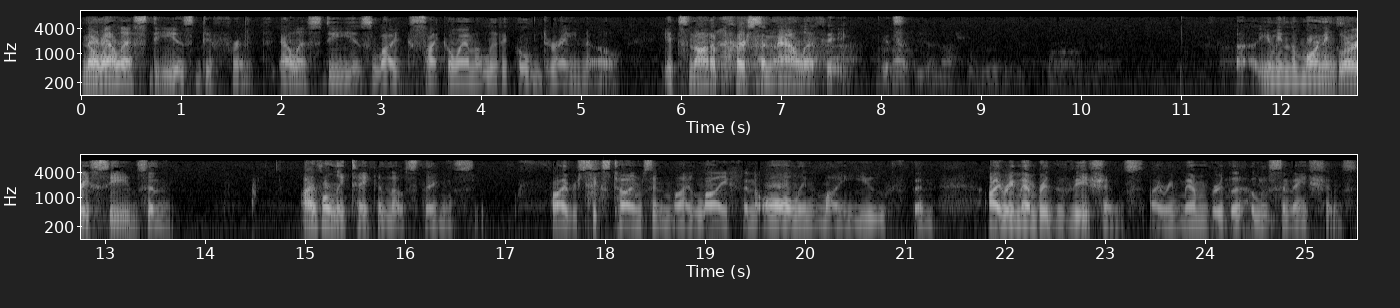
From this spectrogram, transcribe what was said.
No, LSD is different. LSD is like psychoanalytical Drano. It's not a personality. It's uh, you mean the morning glory seeds and I've only taken those things five or six times in my life and all in my youth and I remember the visions. I remember the hallucinations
